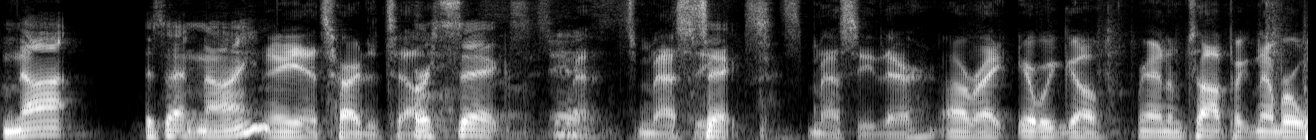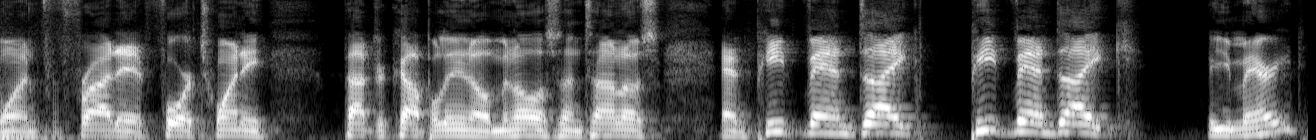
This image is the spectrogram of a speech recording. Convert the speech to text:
Not is that nine Yeah, it's hard to tell. or six? It's messy. Six. It's messy there. All right, here we go. Random topic number one for Friday at 420. Patrick Coppolino, Manolo Zontanos, and Pete Van Dyke. Pete Van Dyke, are you married?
